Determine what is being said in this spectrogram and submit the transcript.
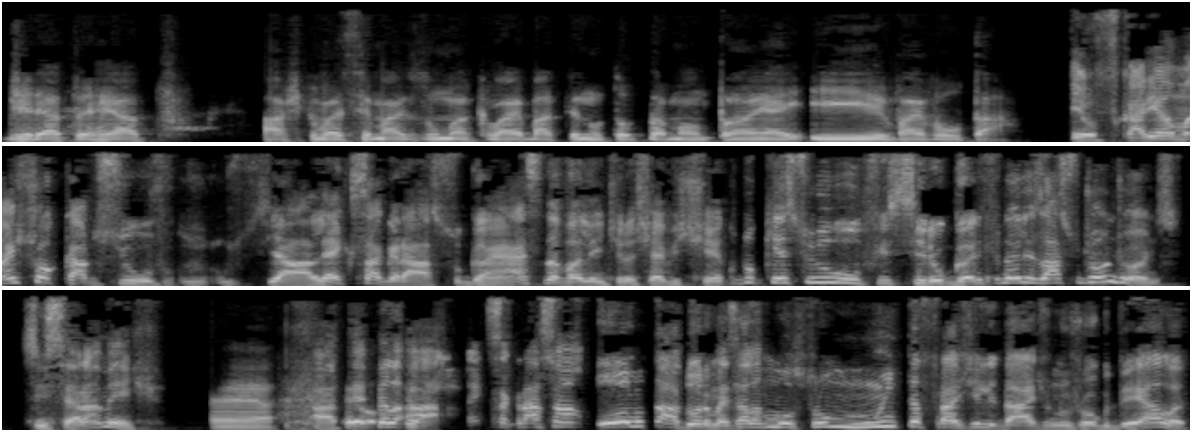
direto e reto, acho que vai ser mais uma que vai bater no topo da montanha e vai voltar eu ficaria mais chocado se, o, se a Alexa Grasso ganhasse da Valentina Shevchenko do que se o Cyril Gane finalizasse o John Jones, sinceramente. É, Até eu, pela. Eu... A Alexa Graça é uma boa lutadora, mas ela mostrou muita fragilidade no jogo dela.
